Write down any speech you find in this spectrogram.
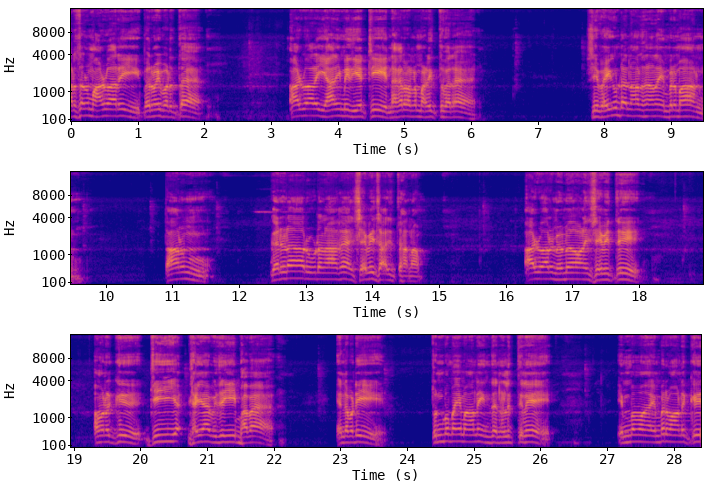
அரசனும் ஆழ்வாரை பெருமைப்படுத்த ஆழ்வாரை யானை மீது ஏற்றி நகர்வலம் அழைத்து வர ஸ்ரீ வைகுண்டநாதனான எம்பெருமான் தானும் கருடாரூடனாக சேவை சாதித்தானாம். ஆழ்வாரும் எம்பெருமானை சேவித்து அவனுக்கு ஜீய ஜெயா விஜயி பவ என்றபடி துன்பமயமான இந்த நிலத்திலே எம்பெருமா எம்பெருமானுக்கு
